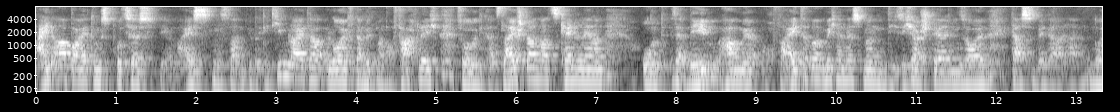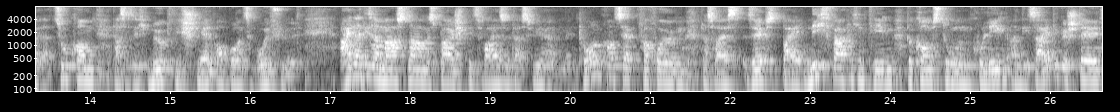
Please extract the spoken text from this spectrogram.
einen Einarbeitungsprozess, der meistens dann über die Teamleiter läuft, damit man auch fachlich so die Kanzleistandards kennenlernt. Und daneben haben wir auch weitere Mechanismen, die sicherstellen sollen, dass wenn da ein neuer dazukommt, dass er sich möglichst schnell auch bei uns wohlfühlt. Einer dieser Maßnahmen ist beispielsweise, dass wir ein Mentorenkonzept verfolgen. Das heißt, selbst bei nicht fachlichen Themen bekommst du einen Kollegen an die Seite gestellt,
